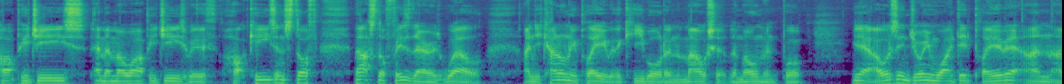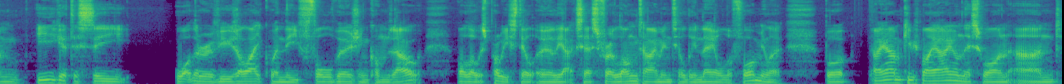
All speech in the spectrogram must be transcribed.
RPGs, MMO RPGs with hotkeys and stuff. That stuff is there as well, and you can only play it with a keyboard and a mouse at the moment. But yeah, I was enjoying what I did play of it, and I'm eager to see what the reviews are like when the full version comes out. Although it's probably still early access for a long time until they nail the formula. But I am keeping my eye on this one, and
